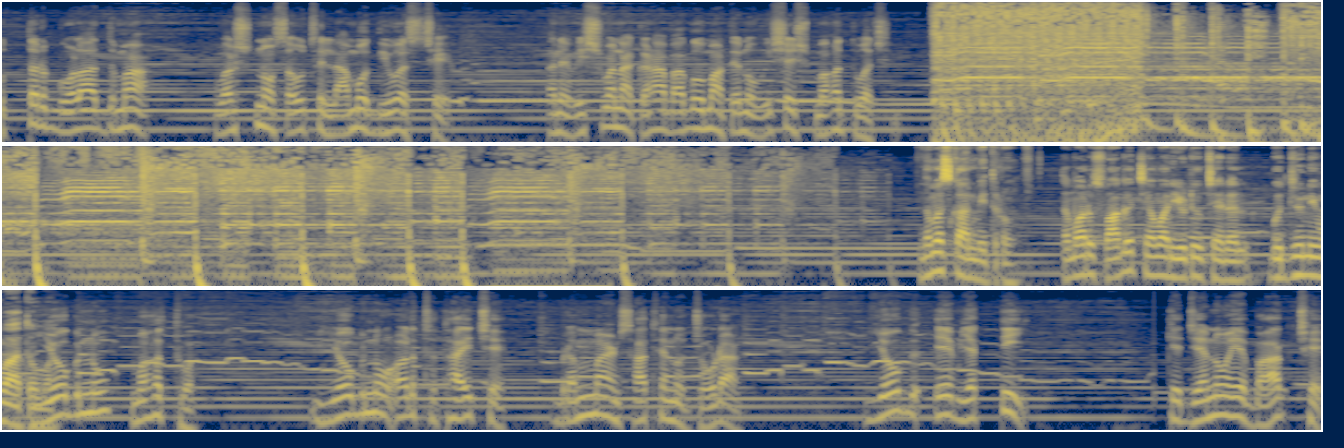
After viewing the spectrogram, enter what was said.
ઉત્તર ગોળાર્ધમાં વર્ષનો સૌથી લાંબો દિવસ છે અને વિશ્વના ઘણા ભાગોમાં તેનું વિશેષ મહત્વ છે. નમસ્કાર મિત્રો. તમારું સ્વાગત છે અમારી યુટ્યુબ ચેનલ ગુજ્જુની વાતો યોગનું મહત્વ. યોગનો અર્થ થાય છે બ્રહ્માંડ સાથેનું જોડાણ. યોગ એ વ્યક્તિ કે જેનો એ ભાગ છે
